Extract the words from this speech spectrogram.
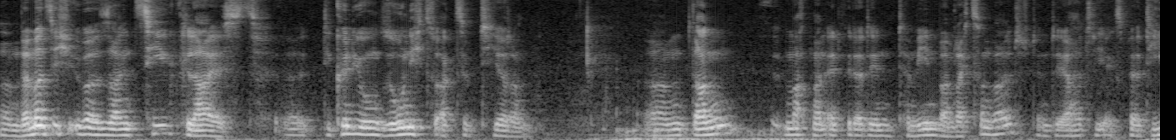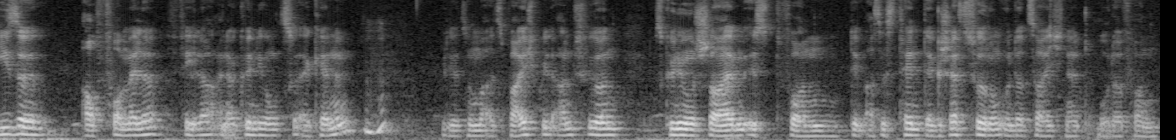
Ähm, wenn man sich über sein Ziel gleist, äh, die Kündigung so nicht zu akzeptieren, ähm, dann macht man entweder den Termin beim Rechtsanwalt, denn der hat die Expertise, auch formelle Fehler einer Kündigung zu erkennen. Mhm. Will jetzt nur mal als Beispiel anführen, das Kündigungsschreiben ist von dem Assistent der Geschäftsführung unterzeichnet oder von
